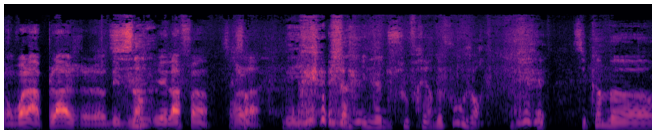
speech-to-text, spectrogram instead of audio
On voit la plage euh, au début ça. et la fin. Voilà. mais il, a, il a dû souffrir de fou, genre. C'est comme euh,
